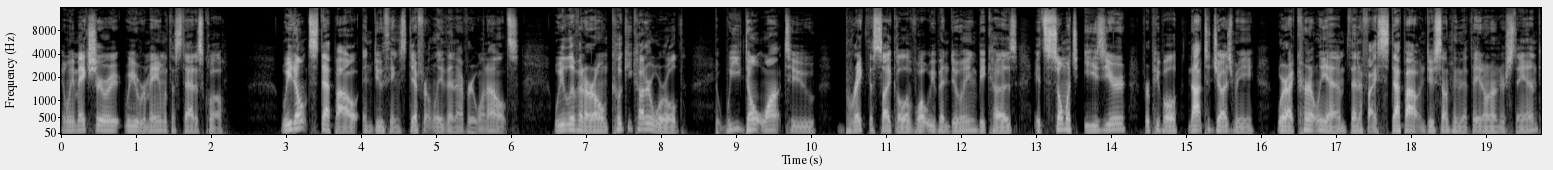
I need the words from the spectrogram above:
and we make sure we remain with the status quo. We don't step out and do things differently than everyone else. We live in our own cookie cutter world. We don't want to break the cycle of what we've been doing because it's so much easier for people not to judge me where I currently am than if I step out and do something that they don't understand.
